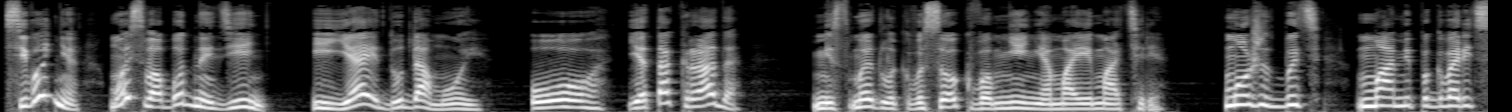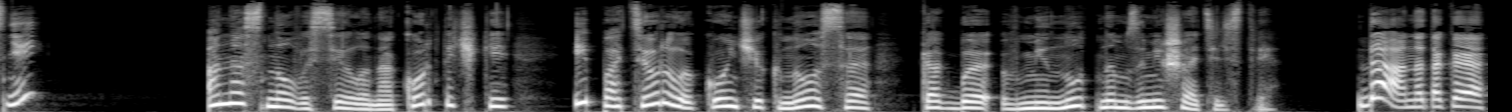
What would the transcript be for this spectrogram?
Сегодня мой свободный день, и я иду домой. О, я так рада. Мисс Медлок высокого мнения моей матери. Может быть, маме поговорить с ней? Она снова села на корточки и потерла кончик носа, как бы в минутном замешательстве. Да, она такая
